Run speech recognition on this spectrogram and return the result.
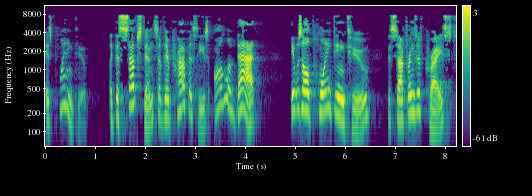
is pointing to. Like the substance of their prophecies, all of that, it was all pointing to the sufferings of Christ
